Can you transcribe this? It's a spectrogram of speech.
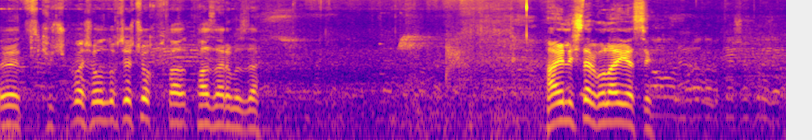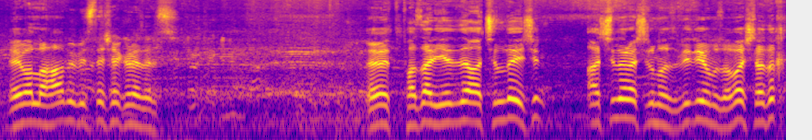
Evet, küçükbaş oldukça çok pa- pazarımızda. Hayırlı işler, kolay gelsin. Eyvallah abi, biz teşekkür ederiz. Evet, pazar 7'de açıldığı için açılır açılmaz videomuza başladık.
